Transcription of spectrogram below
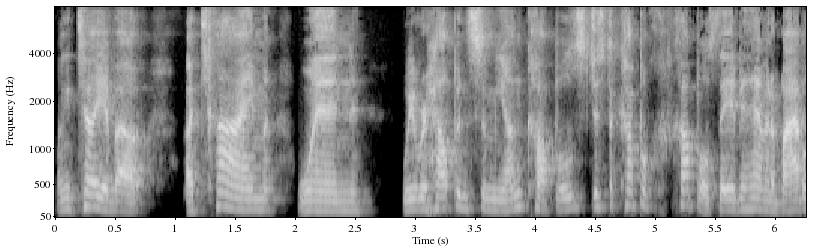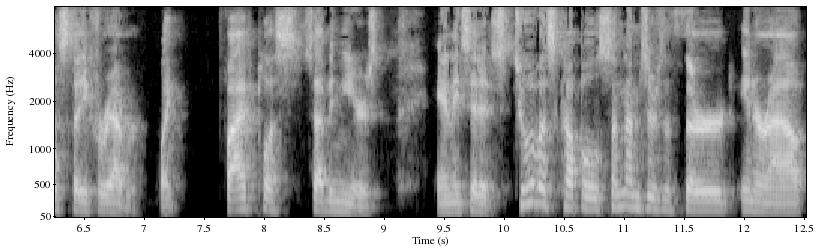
Let me tell you about a time when we were helping some young couples, just a couple couples. They had been having a Bible study forever, like five plus seven years. And they said it's two of us couples. Sometimes there's a third in or out.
